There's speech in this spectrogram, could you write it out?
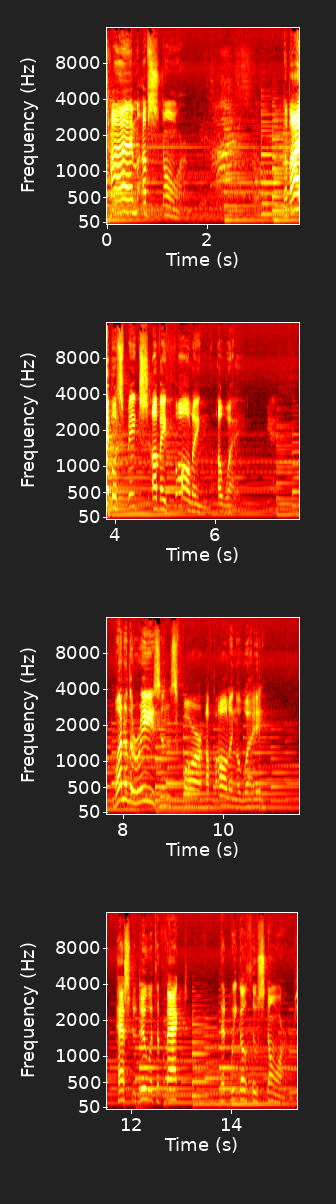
time of storm. The Bible speaks of a falling away. One of the reasons for a falling away has to do with the fact that we go through storms.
